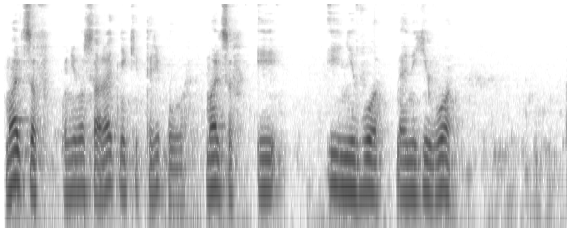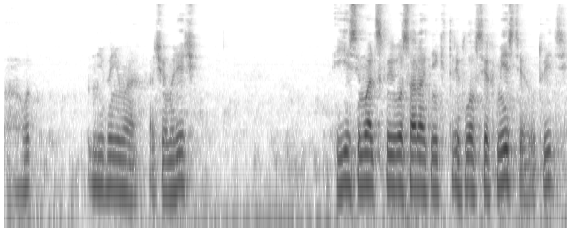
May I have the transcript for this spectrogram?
Мальцев, у него соратники Трипова. Мальцев и, и него, наверное, его. Не понимаю, о чем речь. Если Мальцев и его соратники Трепло всех вместе, вот видите,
